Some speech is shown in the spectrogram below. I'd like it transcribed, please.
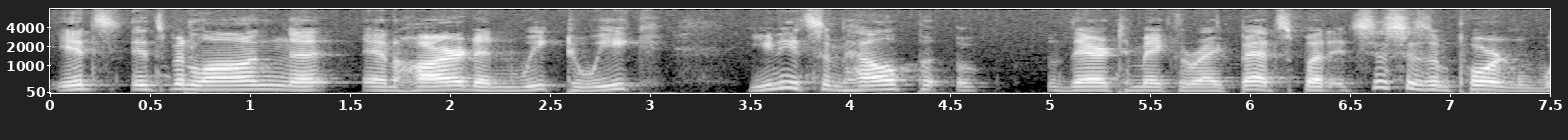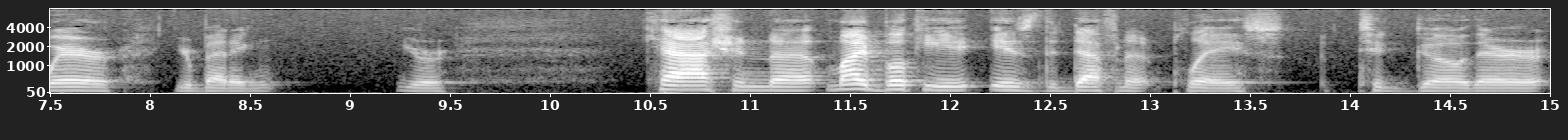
it's it's been long uh, and hard and week to week. You need some help there to make the right bets, but it's just as important where you're betting your cash. And uh, my bookie is the definite place to go there.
